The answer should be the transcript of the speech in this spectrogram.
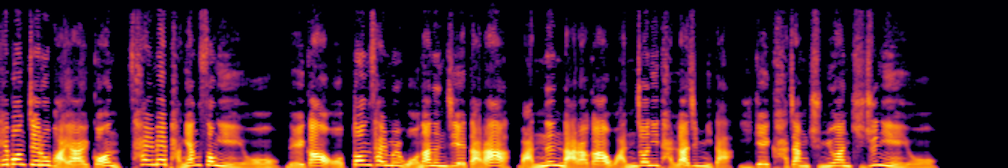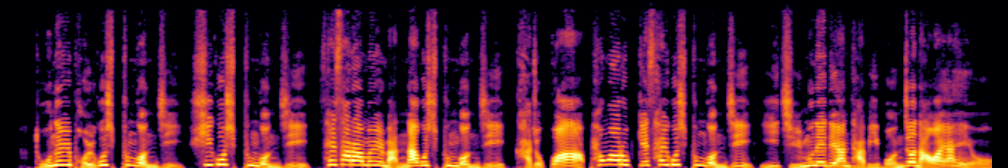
세 번째로 봐야 할 건 삶의 방향성이에요. 내가 어떤 삶을 원하는지에 따라 맞는 나라가 완전히 달라집니다. 이게 가장 중요한 기준이에요. 돈을 벌고 싶은 건지, 쉬고 싶은 건지, 새 사람을 만나고 싶은 건지, 가족과 평화롭게 살고 싶은 건지, 이 질문에 대한 답이 먼저 나와야 해요.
